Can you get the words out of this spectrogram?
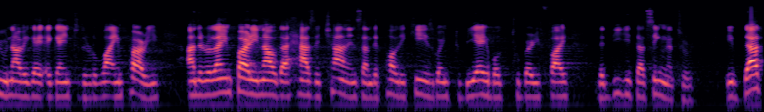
to navigate again to the relying party, And the relying party now that has the challenge and the public key is going to be able to verify the digital signature. If that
